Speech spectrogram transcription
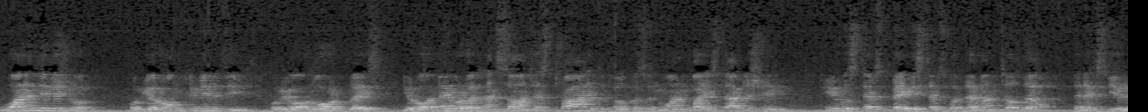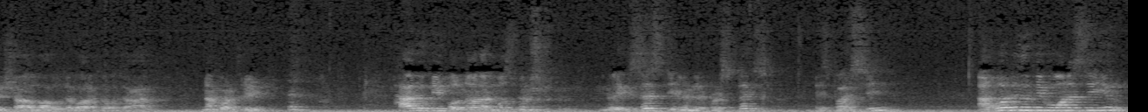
one individual from your own community, from your own workplace, your own neighborhood, and so on. Just try to focus on one by establishing few steps, baby steps for them until the, the next year, inshallah ta'ala. Number three. How do people know that Muslims you know, exist even in the first place? Is by seeing. And what do the people want to see you?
